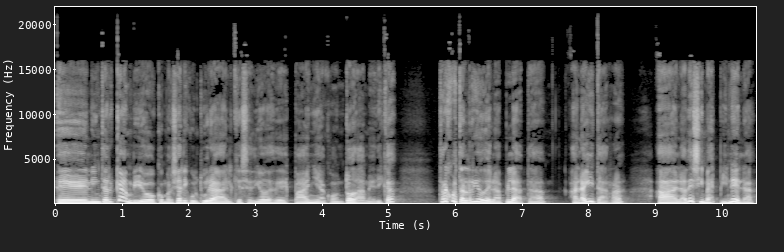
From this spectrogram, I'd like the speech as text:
El intercambio comercial y cultural que se dio desde España con toda América trajo hasta el Río de la Plata a la guitarra, a la décima espinela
